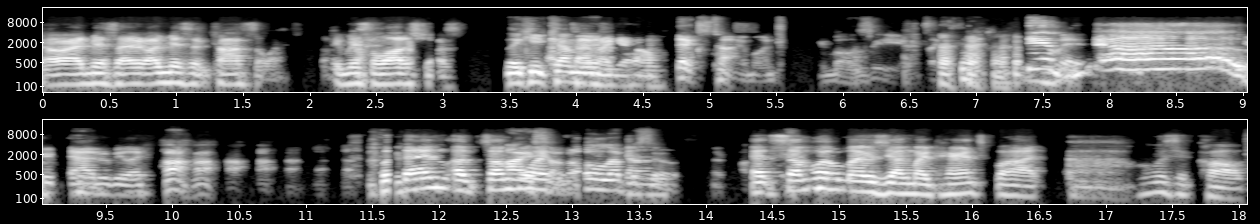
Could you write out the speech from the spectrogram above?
Oh, I'd miss I, I miss it constantly. I miss a lot of shows. Like he'd come time in I get home. next time on Dragon Ball Z. It's like, damn it! No. Your dad would be like, ha ha ha. But then at some I point, saw the whole episode. at some point when I was young, my parents bought uh, what was it called?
